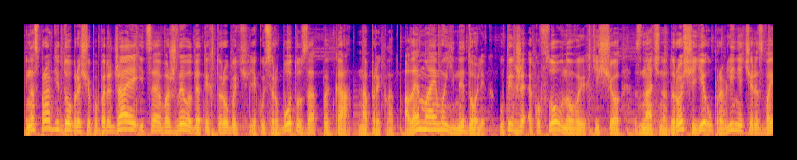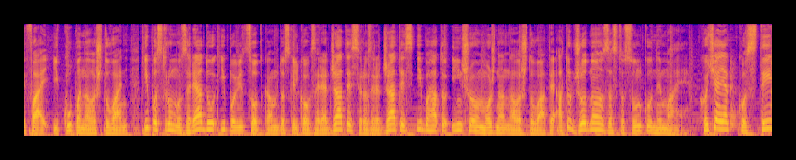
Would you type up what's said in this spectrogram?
І насправді добре, що попереджає, і це важливо для тих, хто робить якусь роботу за ПК, наприклад. Але маємо й недолік. У тих же EcoFlow нових, ті, що значно дорожче, є управління через Wi-Fi і купа налаштувань. І по струму заряду, і по відсоткам до скількох заряджатись, розряджатись, і багато іншого можна налаштувати. А тут жодного застосунку немає. Хоча як костиль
